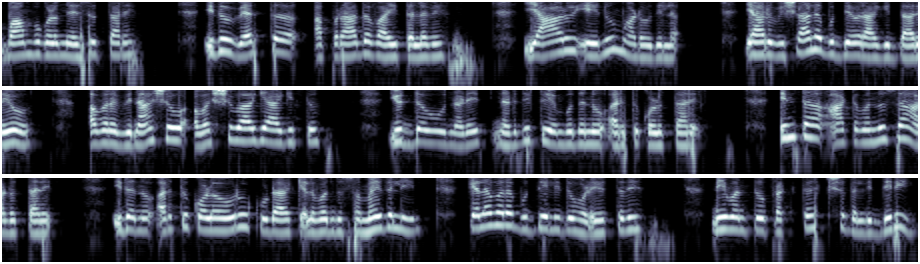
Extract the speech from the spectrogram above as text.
ಬಾಂಬುಗಳನ್ನು ಎಸುತ್ತಾರೆ ಇದು ವ್ಯರ್ಥ ಅಪರಾಧವಾಯಿತಲ್ಲವೇ? ಯಾರು ಏನೂ ಮಾಡುವುದಿಲ್ಲ. ಯಾರು ವಿಶಾಲ ಬುದ್ಧಿಯವರಾಗಿದ್ದಾರೆಯೋ ಅವರ ವಿನಾಶವು ಅವಶ್ಯವಾಗಿ ಆಗಿತ್ತು. ಯುದ್ಧವು ನಡೆ, ನಡೆದಿತ್ತು ಎಂಬುದನ್ನು ಅರಿತುಕೊಳ್ಳುತ್ತಾರೆ. ಇಂತಹ ಆಟವನ್ನು ಸಹ ಆಡುತ್ತಾರೆ. ಇದನ್ನು ಅರಿತುಕೊಳ್ಳುವವರು ಕೂಡ ಕೆಲವೊಂದು ಸಮಯದಲ್ಲಿ ಕೆಲವರ ಬುದ್ಧಿಯಲ್ಲಿ ಇದು ಹೊಳೆಯುತ್ತದೆ. ನೀವಂತೂ ಪ್ರತ್ಯಕ್ಷದಲ್ಲಿದ್ದೀರಿ.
